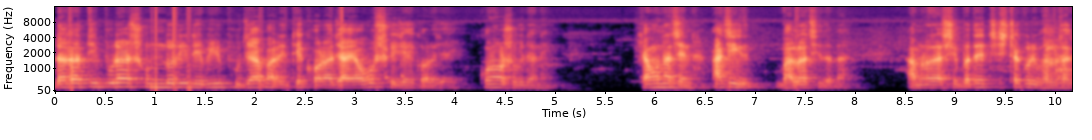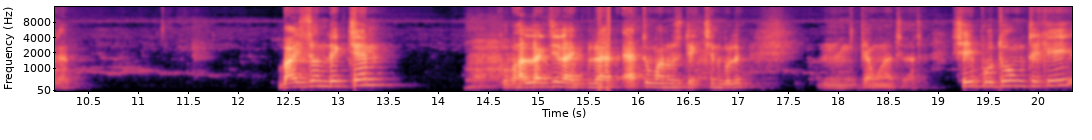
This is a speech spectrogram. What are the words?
দাদা, ত্রিপুরার সুন্দরী দেবীর পূজা বাড়িতে করা যায়? অবশ্যই যায় করা যায়। কোনো অসুবিধা নেই। কেমন আছেন? আছি, ভালো আছি দাদা। আপনার আশীর্বাদের চেষ্টা করি ভালো থাকার। বাইশ জন দেখছেন? খুব ভালো লাগছে লাইভগুলো। এত মানুষ দেখছেন বলে। কেমন আছে? আচ্ছা সেই প্রথম থেকেই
